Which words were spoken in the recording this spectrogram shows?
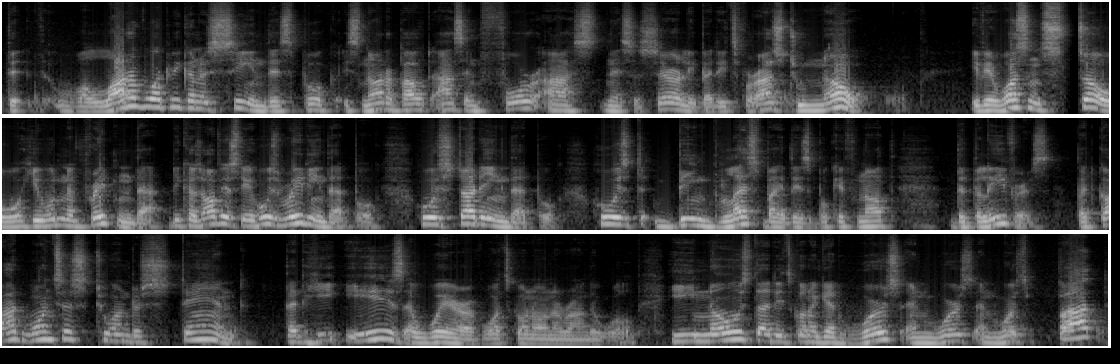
The, the, a lot of what we're going to see in this book is not about us and for us necessarily, but it's for us to know. If it wasn't so, he wouldn't have written that. Because obviously, who's reading that book? Who is studying that book? Who is being blessed by this book, if not the believers. But God wants us to understand that he is aware of what's going on around the world. He knows that it's going to get worse and worse and worse, but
